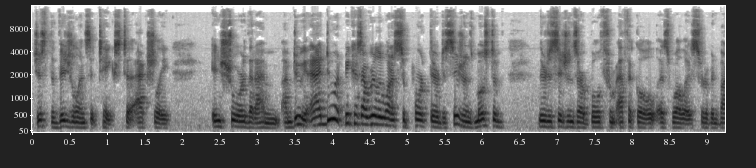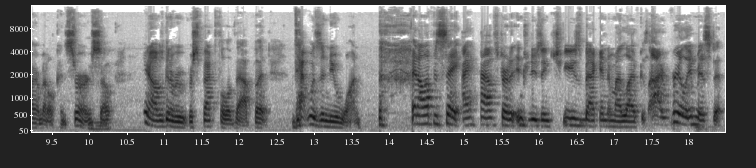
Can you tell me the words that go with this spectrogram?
just the vigilance it takes to actually ensure that I'm I'm doing it. And I do it because I really want to support their decisions. Most of their decisions are both from ethical as well as sort of environmental concerns. Mm-hmm. So, you know, I was going to be respectful of that, but that was a new one. and I'll have to say, I have started introducing cheese back into my life because I really missed it.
